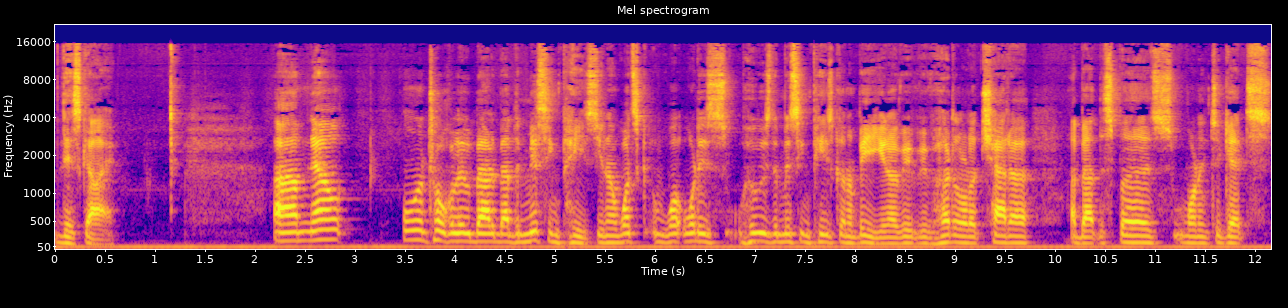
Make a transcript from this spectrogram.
this guy. Um, now, I want to talk a little bit about the missing piece. You know, what's what what is who is the missing piece going to be? You know, we, we've heard a lot of chatter about the Spurs wanting to get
